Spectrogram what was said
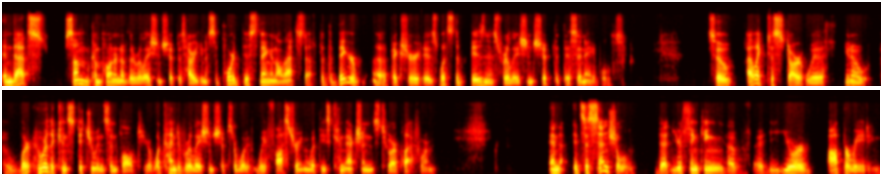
and that's some component of the relationship is how are you going to support this thing and all that stuff. But the bigger uh, picture is what's the business relationship that this enables. So I like to start with, you know, who are the constituents involved here? What kind of relationships are we, we fostering with these connections to our platform? And it's essential that you're thinking of uh, your operating,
